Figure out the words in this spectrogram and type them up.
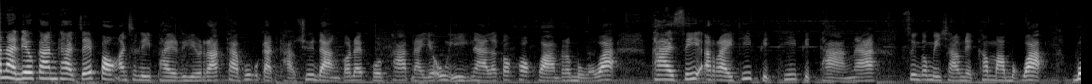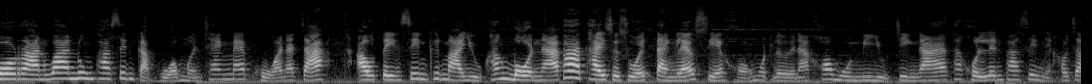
ขณะเดียวกันค่ะเจ๊ปองอัญชลีภัยรีรักค่ะ ผู้ประกาศข่าวชื่อดังก็ได้โพสต์ภาพนายกองอิงนะแล้วก็ข้อความระบุว่าทายซีอะไรที่ผิดที่ผิดทางนะ ซึ่งก็มีชาวเน็ตเข้ามาบอกว่า โบราณว่านุ่งผ้าสิ้นกับหัวเหมือนแช่งแม่ผัวนะจ๊ะ เอาตีนสิ้นขึ้นมาอยู่ข้างบนนะผ้าไทยสวยๆแต่งแล้วเสียของหมดเลยนะ ข้อมูลมีอยู่จริงนะ ถ้าคนเล่นผ้าสิ้นเนี่ยเขาจะ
